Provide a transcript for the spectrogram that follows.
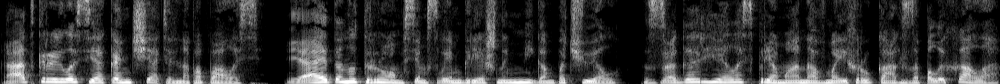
Открылась и окончательно попалась. Я это нутром всем своим грешным мигом почуял. Загорелась прямо она в моих руках, заполыхала.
